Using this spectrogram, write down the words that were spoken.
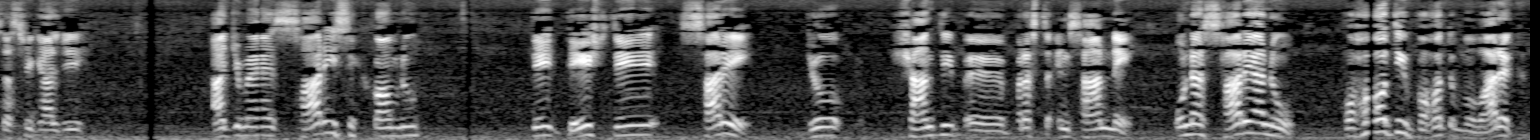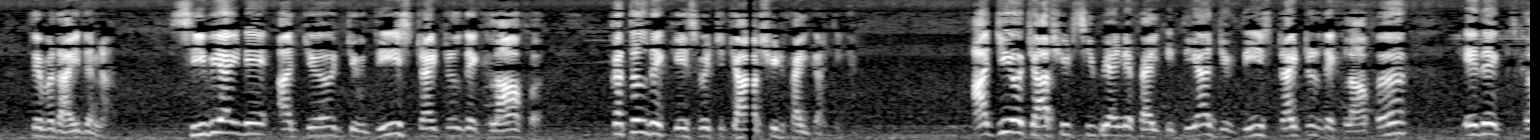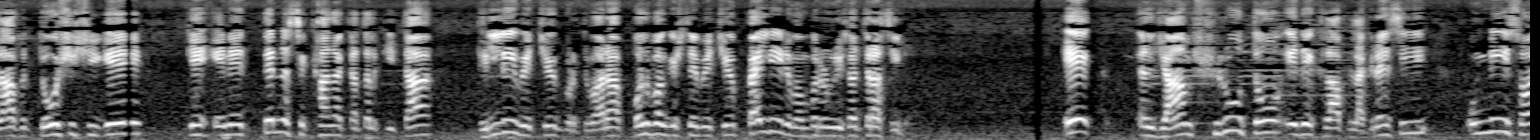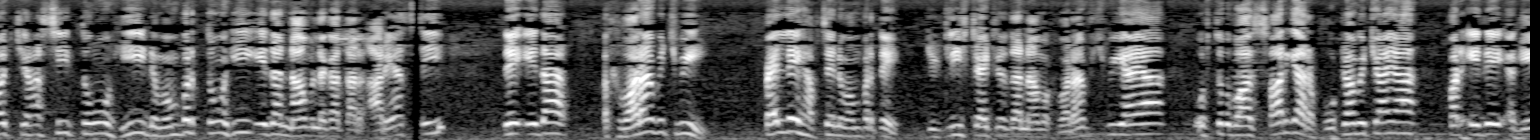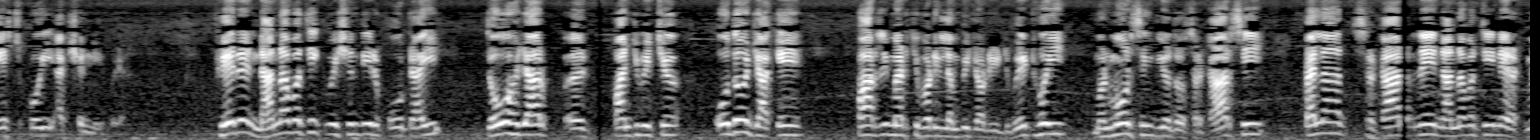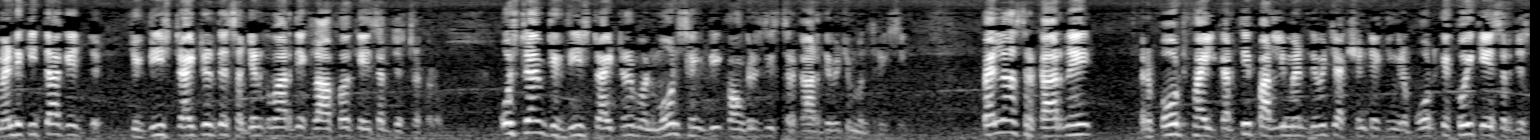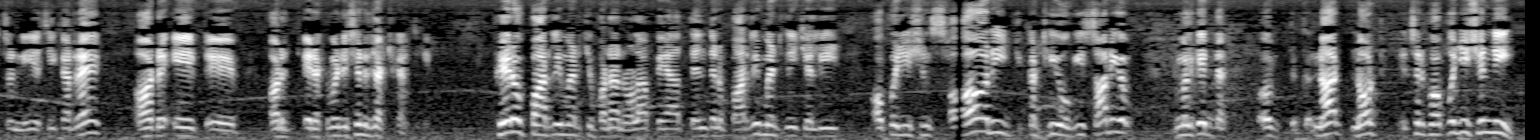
ਸਤਿ ਸ੍ਰੀ ਅਕਾਲ ਜੀ। ਅੱਜ ਮੈਂ ਸਾਰੀ ਸਿੱਖ ਕੌਮ ਨੂੰ ਤੇ ਦੇਸ਼ ਦੇ ਸਾਰੇ ਜੋ ਸ਼ਾਂਤੀ ਪ੍ਰਸਤ ਇਨਸਾਨ ਨੇ, ਉਹਨਾਂ ਸਾਰਿਆਂ ਨੂੰ ਬਹੁਤ ਹੀ ਬਹੁਤ ਮੁਬਾਰਕ ਤੇ ਵਧਾਈ ਦਿੰਦਾ। ਸੀਬੀਆਈ ਨੇ ਅੱਜ ਜਗਦੀਸ਼ ਟਾਈਟਲ ਦੇ ਖਿਲਾਫ ਕਤਲ ਦੇ ਕੇਸ ਵਿੱਚ ਚਾਰਜ ਸ਼ੀਟ ਫਾਈਲ ਕਰਤੀ ਹੈ। ਅੱਜ ਹੀ ਉਹ ਚਾਰਜ ਸ਼ੀਟ ਸੀਬੀਆਈ ਨੇ ਫਾਈਲ ਕੀਤੀ ਆ। ਜਗਦੀਸ਼ ਟਾਈਟਲ ਦੇ ਖਿਲਾਫ ਇਹਦੇ ਖਿਲਾਫ ਦੋਸ਼ ਸੀਗੇ ਕਿ ਇਹਨੇ ਤਿੰਨ ਸਿੱਖਾਂ ਦਾ ਕਤਲ ਕੀਤਾ। ਦਿੱਲੀ ਵਿੱਚ ਗੁਰਦੁਆਰਾ ਪੁਲਬੰਗਿਸ਼ ਦੇ ਵਿੱਚ 1 ਨਵੰਬਰ 1984 ਨੂੰ। ਇਹ ਇਲਜ਼ਾਮ ਸ਼ੁਰੂ ਤੋਂ ਇਹਦੇ ਖਿਲਾਫ ਲੱਗ ਰਹੇ ਸੀ। 1984 ਤੋਂ ਹੀ ਨਵੰਬਰ ਤੋਂ ਹੀ ਇਹਦਾ ਨਾਮ ਲਗਾਤਾਰ ਆ ਰਿਹਾ ਸੀ ਤੇ ਇਹਦਾ ਅਖਬਾਰਾਂ ਵਿੱਚ ਵੀ ਪਹਿਲੇ ਹਫ਼ਤੇ ਨਵੰਬਰ ਤੇ ਜਗਲੀਸ ਟਾਈਟਲ ਦਾ ਨਾਮ ਅਖਬਾਰਾਂ ਵਿੱਚ ਵੀ ਆਇਆ। ਉਸ ਤੋਂ ਬਾਅਦ ਸਾਰੀਆਂ ਰਿਪੋਰਟਾਂ ਵਿੱਚ ਆਇਆ, ਪਰ ਇਹਦੇ ਅਗੇਂਸਟ ਕੋਈ ਐਕਸ਼ਨ ਨਹੀਂ ਹੋਇਆ। ਫਿਰ ਨਾਨਾਵਤੀ ਕਮਿਸ਼ਨ ਦੀ ਰਿਪੋਰਟ ਆਈ 2005 ਵਿੱਚ। ਉਦੋਂ ਜਾ ਕੇ ਪਾਰਲੀਮੈਂਟ 'ਚ ਬੜੀ ਲੰਬੀ ਚੌੜੀ ਡਿਬੇਟ ਹੋਈ। ਮਨਮੋਹਨ ਸਿੰਘ ਦੀ ਉਦੋਂ ਸਰਕਾਰ ਸੀ। ਪਹਿਲਾਂ ਸਰਕਾਰ ਨੇ ਨਾਨਾਵਤੀ ਨੇ ਰეკਮੈਂਡ ਕੀਤਾ ਕਿ ਜਗਦੀਸ਼ ਟਾਈਟਲ ਤੇ ਸੱਜਣ ਕੁਮਾਰ ਦੇ ਖਿਲਾਫ ਕੇਸ ਰਜਿਸਟਰ ਕਰੋ। ਉਸ ਟਾਈਮ ਜਗਦੀਸ਼ ਟਾਈਟਲ ਮਨਮੋਹਨ ਸਿੰਘ ਦੀ ਕਾਂਗਰਸ ਦੀ ਸਰਕਾਰ ਦੇ ਵਿੱਚ ਮੰਤਰੀ ਸੀ। ਪਹਿਲਾਂ ਸਰਕਾਰ ਨੇ ਰਿਪੋਰਟ ਫਾਈਲ ਕਰਤੀ, ਪਾਰਲੀਮੈਂਟ ਦੇ ਵਿੱਚ ਐਕਸ਼ਨ ਟੇਕਿੰਗ ਰਿਪੋਰਟ ਕਿ, ਕੋਈ ਕੇਸ ਰਜਿਸਟਰ ਨਹੀਂ ਅਸੀਂ ਕਰ ਰਹੇ ਔਰ ਇਹ ਔਰ ਰეკਮੈਂਡੇਸ਼ਨ ਰਿਜੈਕਟ ਕਰਤੀ ਹੈ ਫਿਰ ਉਹ ਪਾਰਲੀਮੈਂਟ 'ਚ ਬੜਾ ਰੌਲਾ ਪਿਆ, ਤਿੰਨ ਦਿਨ ਪਾਰਲੀਮੈਂਟ ਨਹੀਂ ਚੱਲੀ ਆਪੋਜੀਸ਼ਨ ਸਾਰੀ ਇਕੱਠੀ ਹੋ ਗਈ, ਸਾਰੀ ਮਤਲਬ ਕਿ ਨਾਟ ਨਾਟ ਸਿਰਫ ਆਪੋਜੀਸ਼ਨ ਨਹੀਂ,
